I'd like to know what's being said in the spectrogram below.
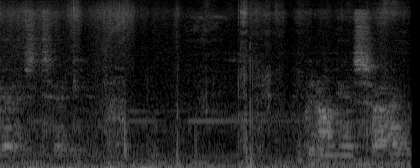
got his ticket. Been on the inside.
